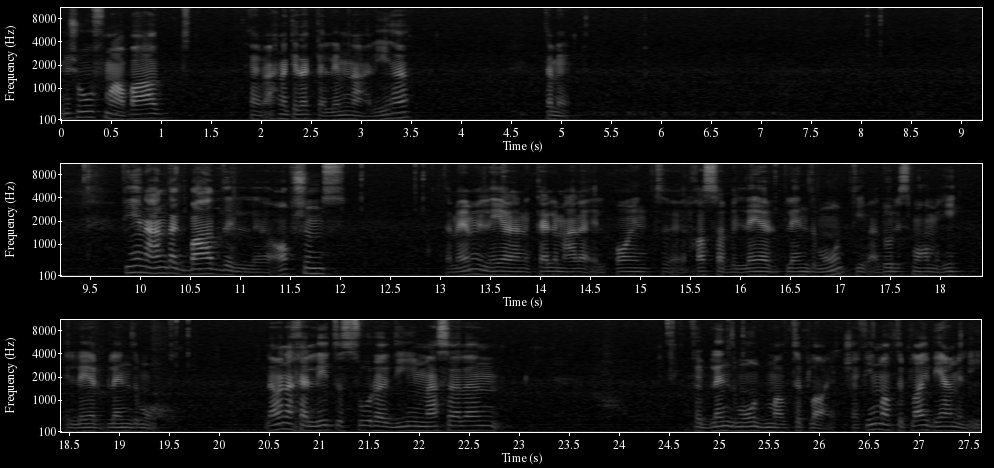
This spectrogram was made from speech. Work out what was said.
نشوف مع بعض. يعني إحنا كده اتكلمنا عليها. تمام. في هنا عندك بعض ال options تمام؟ اللي هي هنتكلم على ال point الخاصة بال layer blend mode يبقى دول اسمهم إيه؟ ال layer blend mode لو أنا خليت الصورة دي مثلا في blend mode multiply شايفين multiply بيعمل إيه؟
